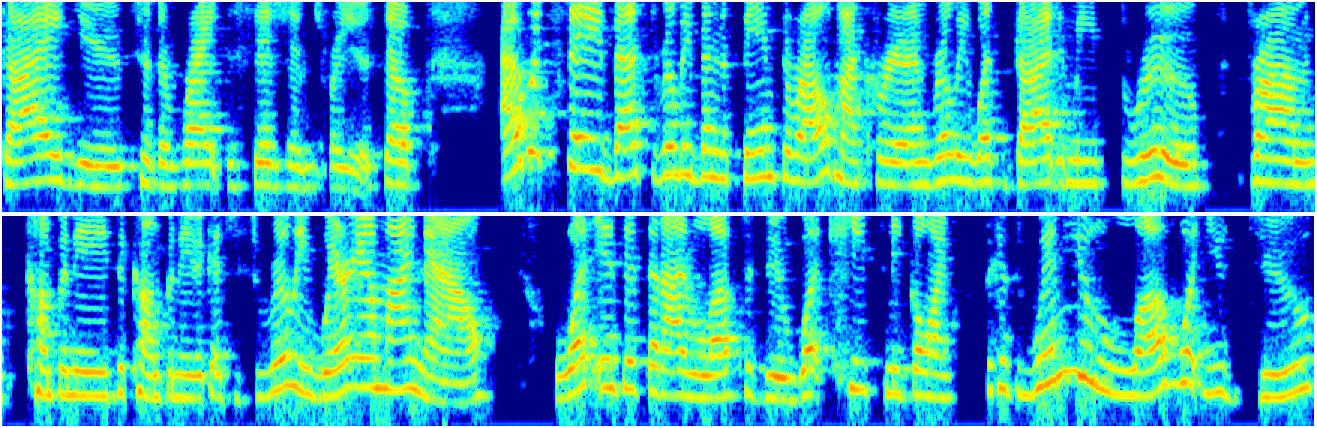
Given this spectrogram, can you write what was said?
guide you to the right decisions for you. So I would say that's really been the theme throughout my career and really what's guided me through from company to company to just really where am I now? What is it that I love to do? What keeps me going? Because when you love what you do,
